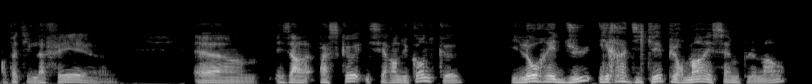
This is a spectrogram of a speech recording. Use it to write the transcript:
En fait, il l'a fait euh, euh, parce que il s'est rendu compte que il aurait dû éradiquer purement et simplement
